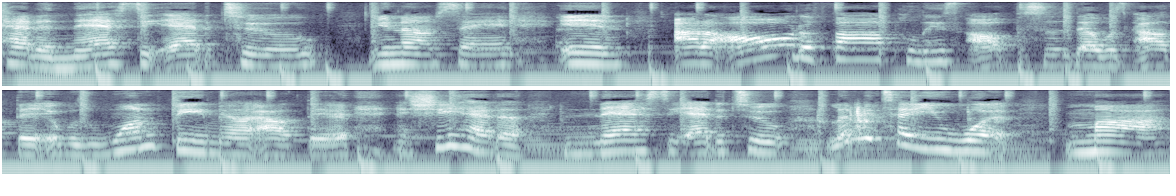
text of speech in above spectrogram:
had a nasty attitude you know what i'm saying? And out of all the five police officers that was out there it was one female out there and she had a nasty attitude. Let me tell you what my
